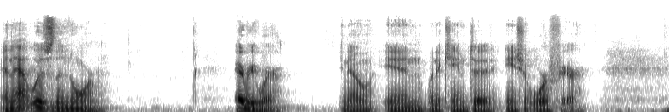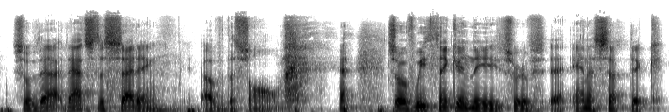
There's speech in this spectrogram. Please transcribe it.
And that was the norm everywhere, you know, in when it came to ancient warfare. So that, that's the setting of the psalm. so if we think in the sort of uh, antiseptic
